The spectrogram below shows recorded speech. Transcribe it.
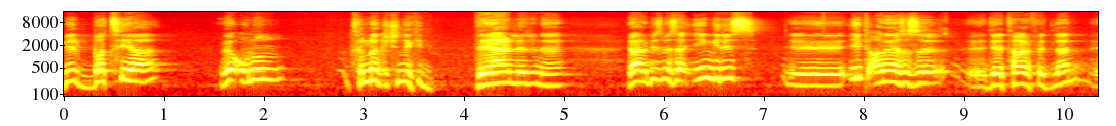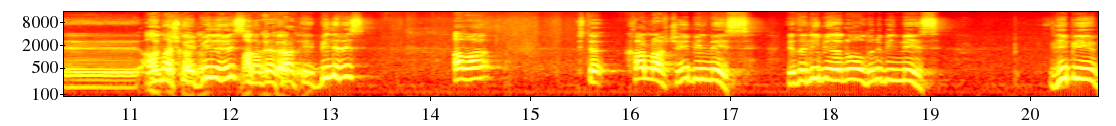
bir batıya ve onun tırnak içindeki değerlerine yani biz mesela İngiliz e, ilk anayasası e, diye tarif edilen e, anlaşmayı biliriz, Magna Magna Carta'yı. Carta'yı biliriz ama işte Karlofça'yı bilmeyiz ya da Libya'da ne olduğunu bilmeyiz. Libya'yı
